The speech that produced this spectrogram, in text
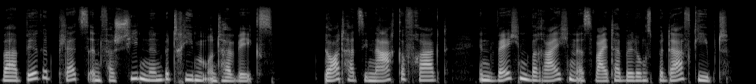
war Birgit Plätz in verschiedenen Betrieben unterwegs. Dort hat sie nachgefragt, in welchen Bereichen es Weiterbildungsbedarf gibt.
